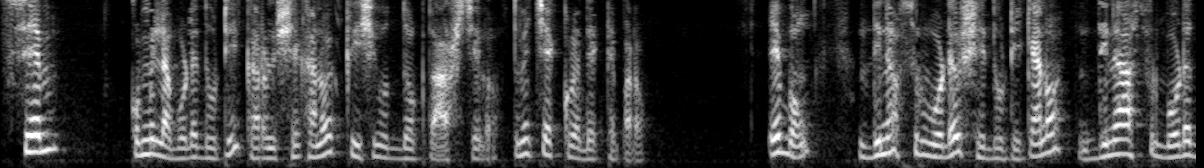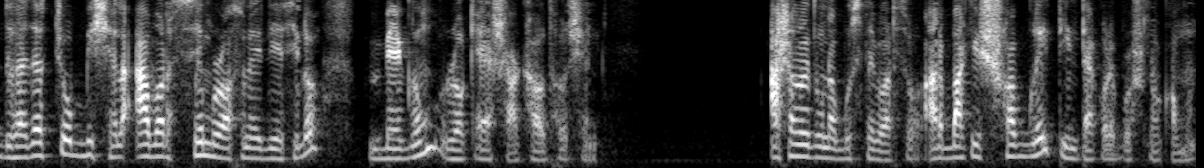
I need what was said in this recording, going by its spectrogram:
সেম কুমিল্লা বোর্ডে দুটি, কারণ সেখানেও কৃষি উদ্যোক্তা আসছিল। তুমি চেক করে দেখতে পারো। এবং দিনাজপুর বোর্ডেও সেই দুটি। কেন? দিনাজপুর বোর্ডে দু হাজার চব্বিশ সালে আবার সেম রচনায় দিয়েছিল বেগম রোকেয়া শাখাওত হোসেন। আশা করি তোমরা বুঝতে পারছ। আর বাকি সবগুলোই তিনটা করে প্রশ্ন কমন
